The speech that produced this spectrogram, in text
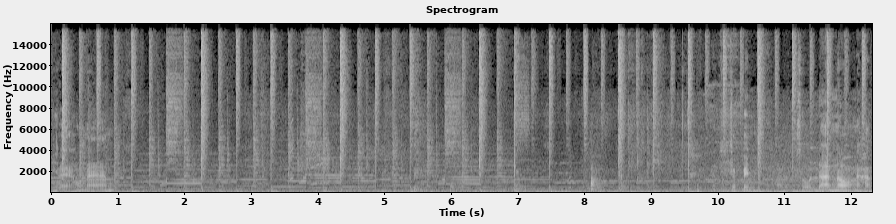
นี่แหละห้องน้ำอันนี้จะเป็นโซนด้านนอกนะครับ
